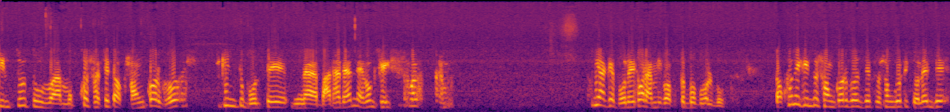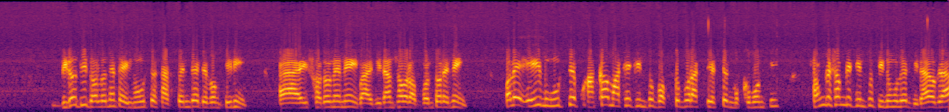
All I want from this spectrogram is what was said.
কিন্তু মুখ্য সচেতক শঙ্কর ঘোষ কিন্তু বলতে বাধা দেন এবং সেই সময় আগে বলে পর আমি বক্তব্য বলব। তখনই কিন্তু শঙ্কর ঘোষ যে প্রসঙ্গটি তোলেন যে বিরোধী দলনেতা এই মুহূর্তে সাসপেন্ডেড এবং তিনি এই সদনে নেই বা বিধানসভার অভ্যন্তরে নেই। ফলে এই মুহূর্তে ফাঁকা মাঠে কিন্তু বক্তব্য রাখতে এসছেন মুখ্যমন্ত্রী। সঙ্গে সঙ্গে কিন্তু তৃণমূলের বিধায়করা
